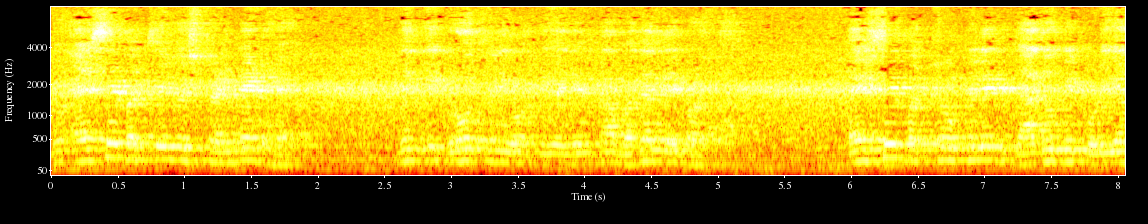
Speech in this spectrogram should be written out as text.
जो ऐसे बच्चे जो स्टैंडर्ड हैं, जिनकी ग्रोथ नहीं होती है, जिनका वज़न नहीं बढ़ता, ऐसे बच्चों के लिए जादू की कुड़िया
